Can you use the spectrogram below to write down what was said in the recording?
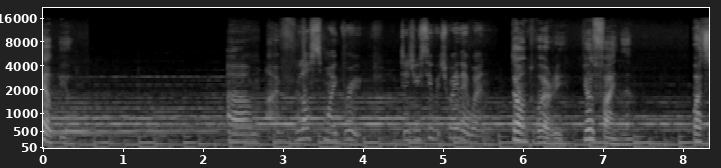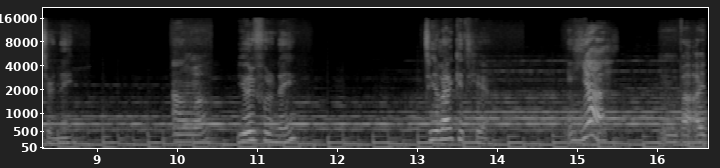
Help you? Um, I've lost my group. Did you see which way they went? Don't worry, you'll find them. What's your name? Alma? Beautiful name. Do you like it here? Yeah, but I,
